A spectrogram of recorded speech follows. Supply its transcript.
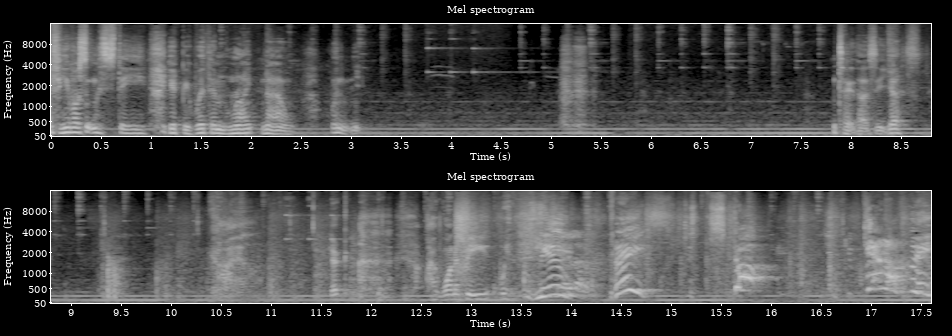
If he wasn't with Steve, you'd be with him right now, wouldn't you? Take that as a yes. Kyle, look, I want to be with you. Please, just stop. Get off me.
